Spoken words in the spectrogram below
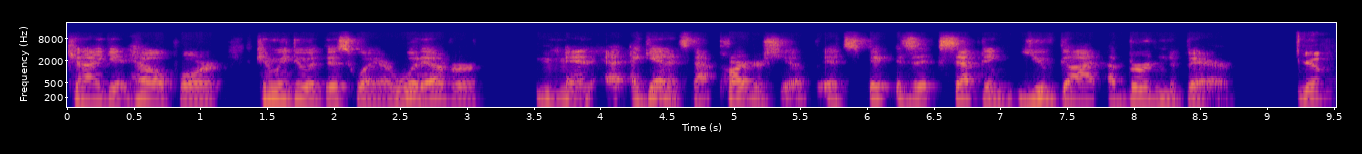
Can I get help or can we do it this way or whatever? Mm-hmm. And again, it's that partnership. It's it's accepting you've got a burden to bear. Yep.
